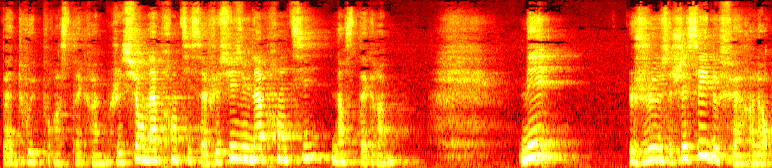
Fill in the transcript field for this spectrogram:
pas douée pour Instagram. Je suis en apprentissage. Je suis une apprentie d'Instagram. Mais j'essaye de faire. Alors,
